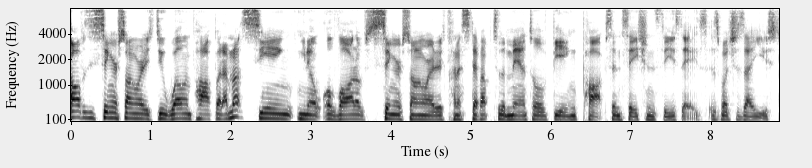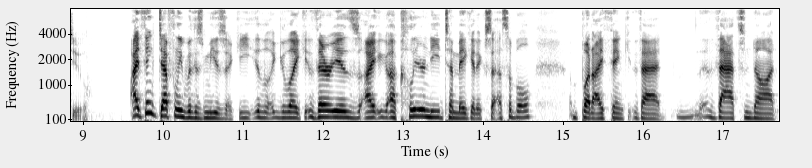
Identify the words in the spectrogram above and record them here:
obviously singer songwriters do well in pop, but I'm not seeing you know a lot of singer songwriters kind of step up to the mantle of being pop sensations these days as much as I used to. I think definitely with his music, like, like there is a clear need to make it accessible, but I think that that's not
